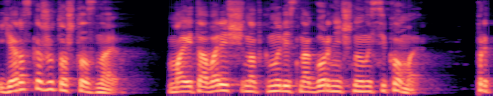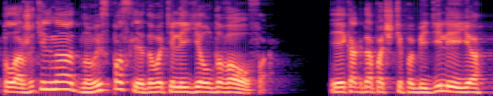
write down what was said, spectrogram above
я расскажу то, что знаю. Мои товарищи наткнулись на горничную насекомое, предположительно одну из последователей Елдоваофа. И когда почти победили её,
